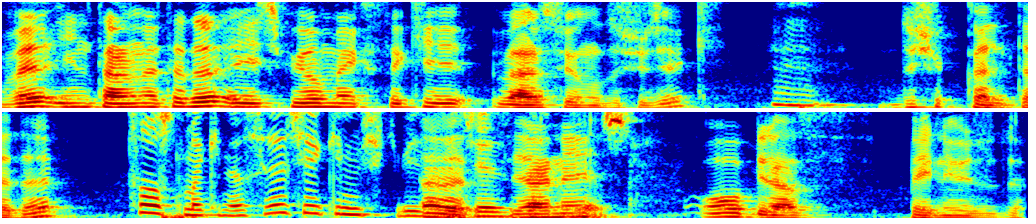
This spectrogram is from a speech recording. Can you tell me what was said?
ve internete de HBO Max'teki versiyonu düşecek. Düşük kalitede. Tost makinesiyle çekilmiş gibi Evet, izleyeceğiz. yani- diyorsun. O biraz beni üzdü.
